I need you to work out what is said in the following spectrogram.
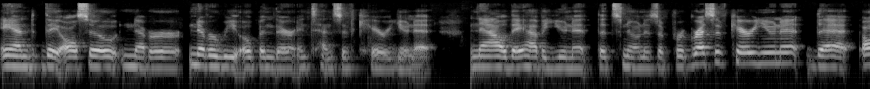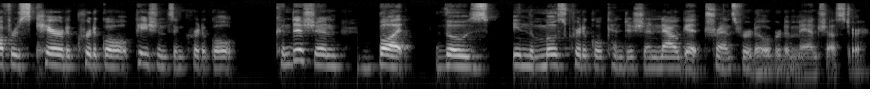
and they also never never reopened their intensive care unit. Now they have a unit that's known as a progressive care unit that offers care to critical patients in critical condition, but those in the most critical condition now get transferred over to Manchester.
